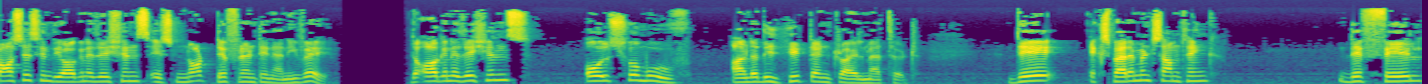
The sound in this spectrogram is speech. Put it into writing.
process in the organizations is not different in any way. The organizations also move under the hit and trial method. They experiment something, they fail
